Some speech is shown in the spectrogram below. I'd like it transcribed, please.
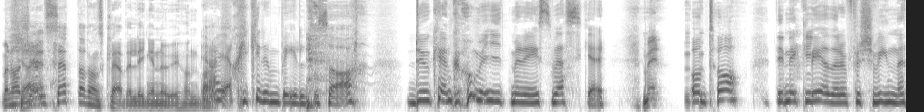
Men har Ja, Kjell ja. sett att hans kläder ligger nu i Ja, hundbajs? jag skickade en bild och sa du kan komma hit med resväskor Men, och ta dina kläder och försvinna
